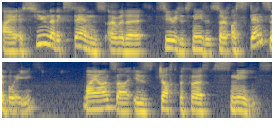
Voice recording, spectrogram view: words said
I assume that extends over the series of sneezes. So ostensibly, my answer is just the first sneeze.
